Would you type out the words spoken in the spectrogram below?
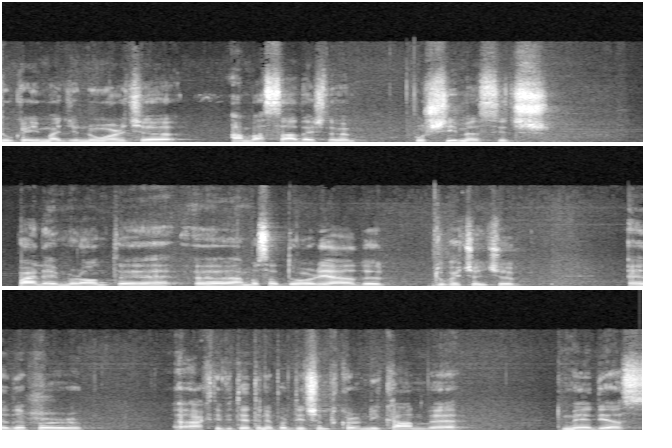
duke imagjinuar që ambasada ishte me pushime, siç paralajmëronte ambasadorja dhe duke qenë që edhe për aktivitetin e përditshëm të kronikanëve të medias,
